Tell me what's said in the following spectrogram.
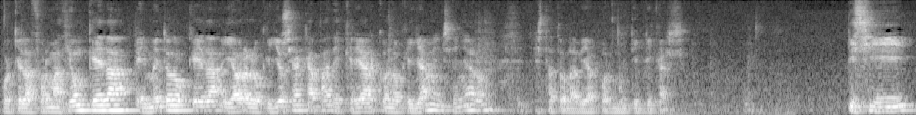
porque la formación queda, el método queda, y ahora lo que yo sea capaz de crear con lo que ya me enseñaron, está todavía por multiplicarse. Y si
